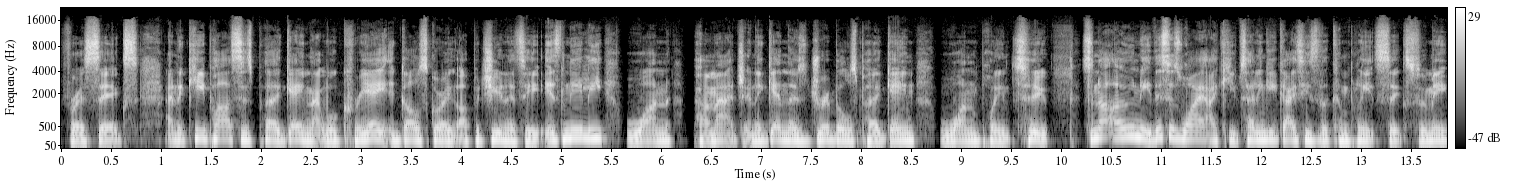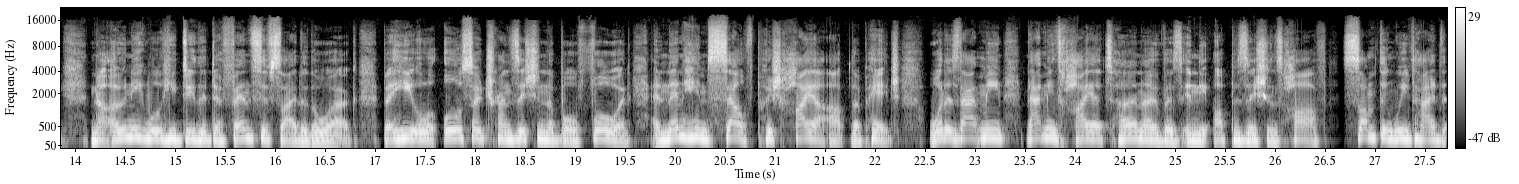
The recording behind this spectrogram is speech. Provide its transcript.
for a six. And the key passes per game that will create a goal scoring opportunity is nearly one per match. And again, those dribbles per game, 1.2. So not only this is why I keep telling you guys he's the complete six for me. Not only will he do the defensive side of the work, but he will also transition the ball forward and then himself push higher up the pitch. What does that mean? That means higher turnovers in the opposition's half, something we've had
